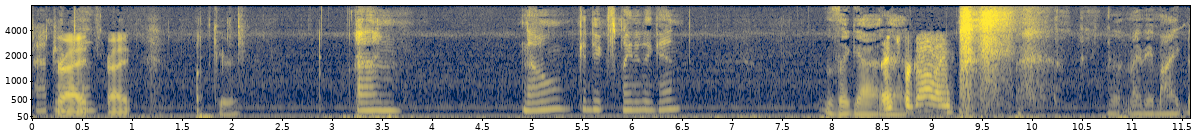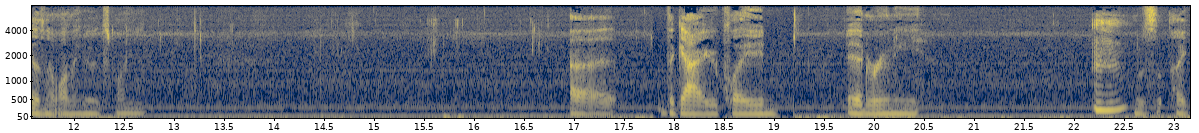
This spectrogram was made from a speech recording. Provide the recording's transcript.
Patrick right, does. right. Curious. Um, no. Could you explain it again? The guy. Thanks that- for calling. that maybe Mike doesn't want me to explain it. Uh, the guy who played Ed Rooney Mm-hmm. was like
